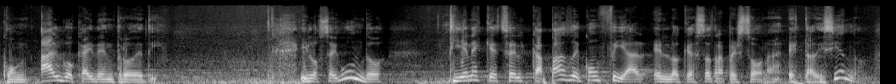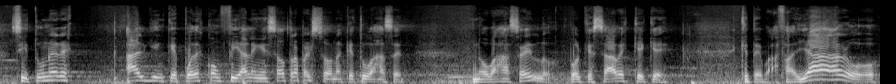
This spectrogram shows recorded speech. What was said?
con algo que hay dentro de ti. Y lo segundo tienes que ser capaz de confiar en lo que esa otra persona está diciendo. Si tú no eres alguien que puedes confiar en esa otra persona, ¿qué tú vas a hacer? No vas a hacerlo, porque sabes que, que te va a fallar o,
